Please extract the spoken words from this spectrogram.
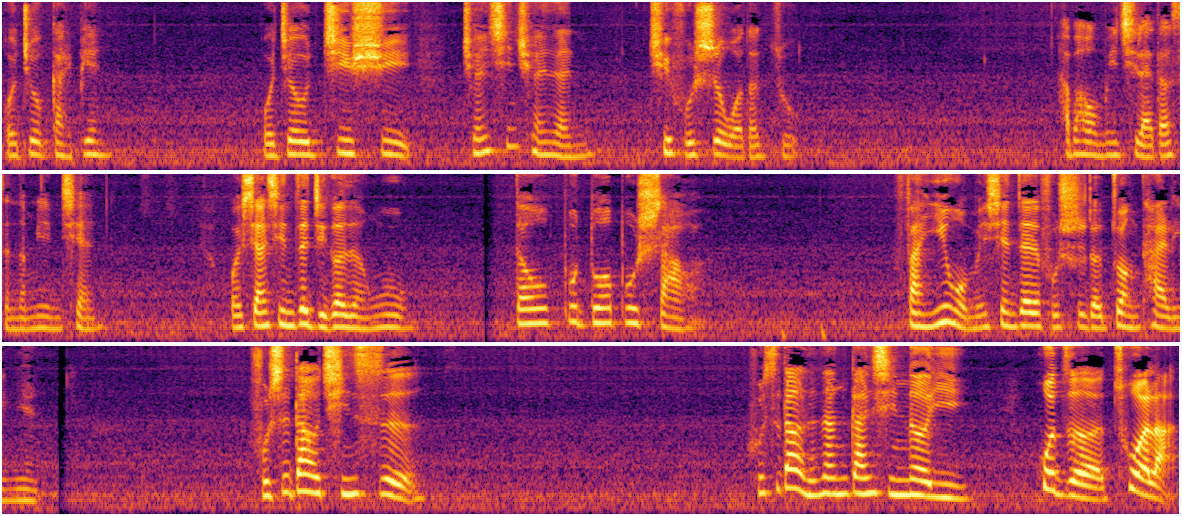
我就改变，我就继续全心全人去服侍我的主，好不好？我们一起来到神的面前。我相信这几个人物都不多不少，反映我们现在的服侍的状态里面，服侍到轻视。服侍到仍然甘心乐意，或者错了，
